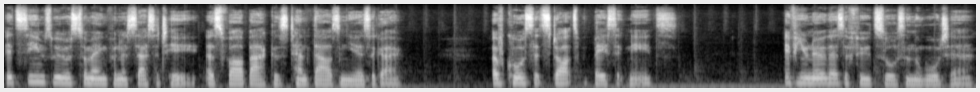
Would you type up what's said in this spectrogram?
it seems we were swimming for necessity as far back as 10,000 years ago. Of course, it starts with basic needs. If you know there's a food source in the water,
